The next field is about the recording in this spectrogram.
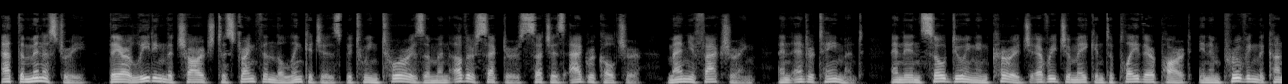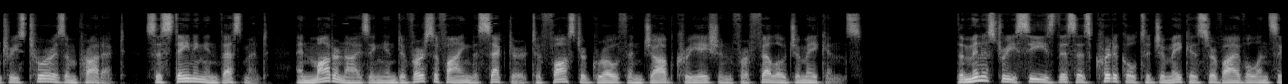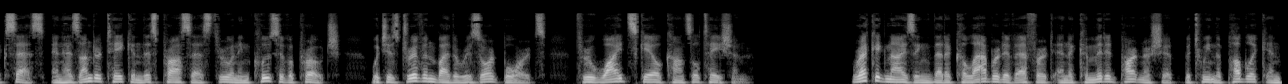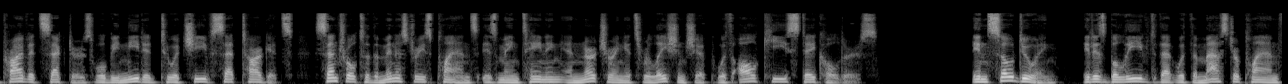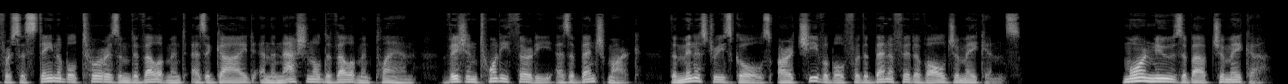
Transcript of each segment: At the ministry, they are leading the charge to strengthen the linkages between tourism and other sectors such as agriculture, manufacturing, and entertainment, and in so doing encourage every Jamaican to play their part in improving the country's tourism product, sustaining investment, and modernizing and diversifying the sector to foster growth and job creation for fellow Jamaicans. The ministry sees this as critical to Jamaica's survival and success and has undertaken this process through an inclusive approach, which is driven by the resort boards, through wide-scale consultation. Recognizing that a collaborative effort and a committed partnership between the public and private sectors will be needed to achieve set targets, central to the ministry's plans is maintaining and nurturing its relationship with all key stakeholders. In so doing, it is believed that with the Master Plan for Sustainable Tourism Development as a guide and the National Development Plan, Vision 2030 as a benchmark, the ministry's goals are achievable for the benefit of all Jamaicans. More news about Jamaica.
